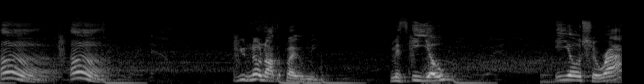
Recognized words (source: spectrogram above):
uh, uh. You know not to play with me. Miss Io. Io Shirai.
